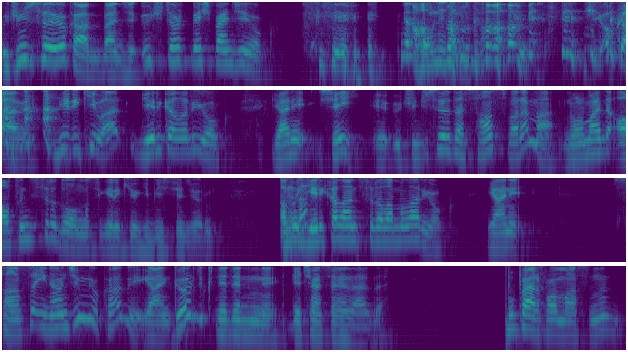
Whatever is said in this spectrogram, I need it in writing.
Üçüncü sıra yok abi bence. 3, 4, 5 bence yok. Altıdan mı demek? yok abi. 1, 2 var. Geri kalanı yok. Yani şey, e, üçüncü sırada Sans var ama normalde altıncı sırada olması gerekiyor gibi hissediyorum. Ama Neden? geri kalan sıralamalar yok. Yani Sans'a inancım yok abi. Yani gördük nedenini geçen senelerde. Bu performansının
